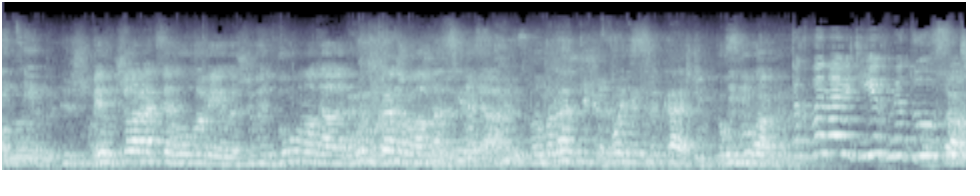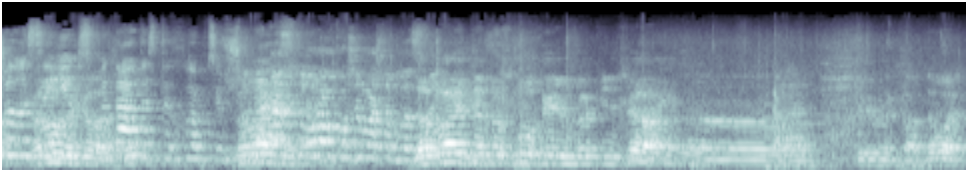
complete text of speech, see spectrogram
кінців? Ви вчора це говорили, що ви думали, але не взяв. Номера телефонів. Так ви навіть їх не дослужилися їх спитати з тих хлопців, що ви 14 року вже можна було звільнити. Давайте дослухаємо до кінця е. Давайте.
